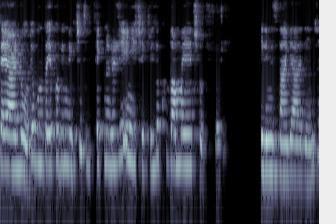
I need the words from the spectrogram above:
değerli oluyor. Bunu da yapabilmek için tabii teknolojiyi en iyi şekilde kullanmaya çalışıyoruz elimizden geldiğince.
